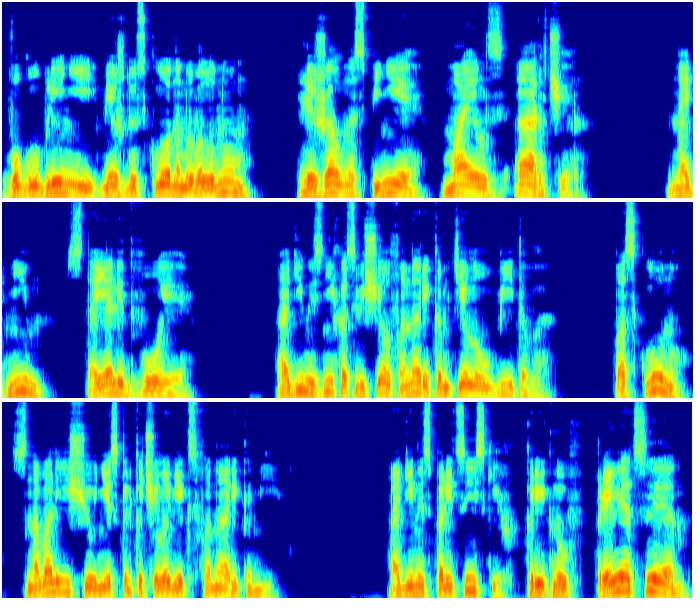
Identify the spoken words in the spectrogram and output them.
В углублении между склоном и валуном лежал на спине Майлз Арчер. Над ним стояли двое. Один из них освещал фонариком тело убитого. По склону сновали еще несколько человек с фонариками. Один из полицейских, крикнув «Привет, Сэм!»,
